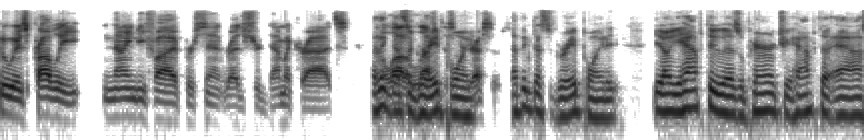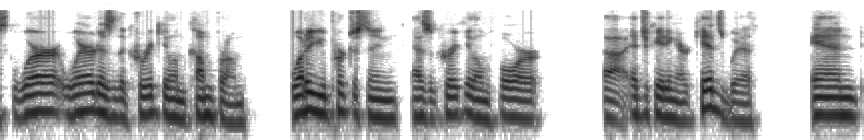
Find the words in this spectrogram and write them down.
who is probably 95% registered Democrats. I think that's a great point. I think that's a great point. It, you know, you have to, as a parent, you have to ask where where does the curriculum come from? What are you purchasing as a curriculum for uh, educating our kids with? And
